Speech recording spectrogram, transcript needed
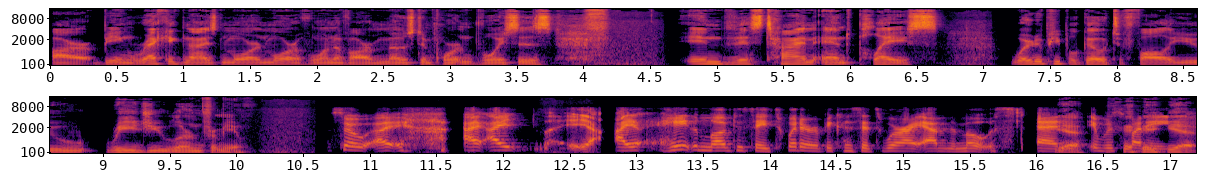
are being recognized more and more of one of our most important voices in this time and place. Where do people go to follow you, read you, learn from you? So I, I, I, I hate and love to say Twitter because it's where I am the most. And yeah. it was funny yeah.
